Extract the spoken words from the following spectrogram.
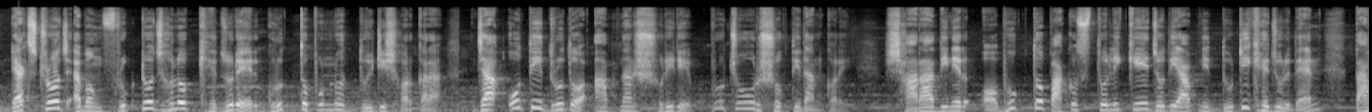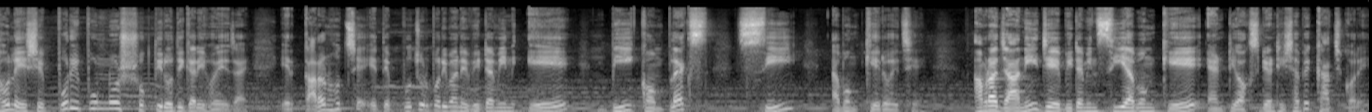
ডেক্সট্রোজ এবং ফ্রুক্টোজ হল খেজুরের গুরুত্বপূর্ণ দুইটি শর্করা, যা অতি দ্রুত আপনার শরীরে প্রচুর শক্তি দান করে। সারা দিনের অভুক্ত পাকস্থলীকে যদি আপনি দুটি খেজুর দেন, তাহলে সে পরিপূর্ণ শক্তির অধিকারী হয়ে যায়। এর কারণ হচ্ছে এতে প্রচুর পরিমাণে vitamin A B complex C এবং কে রয়েছে। আমরা জানি যে ভিটামিন সি এবং কে অ্যান্টিঅক্সিডেন্ট হিসাবে কাজ করে,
